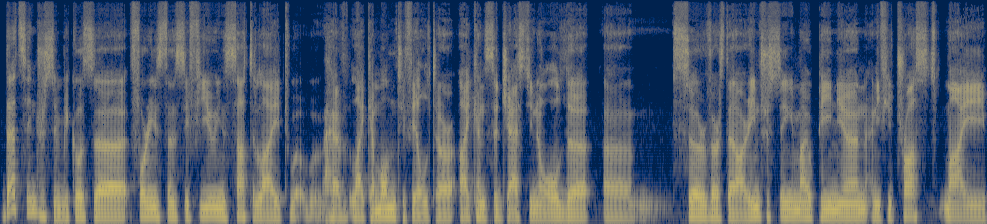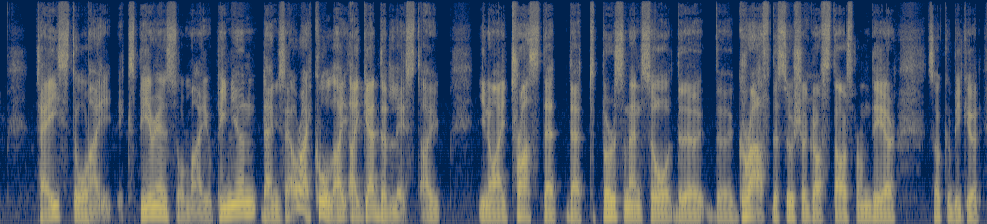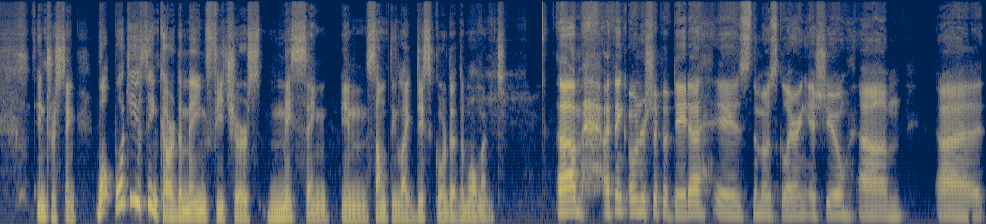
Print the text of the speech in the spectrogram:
That's interesting because, uh, for instance, if you in satellite have like a Monty filter, I can suggest you know all the um, servers that are interesting in my opinion, and if you trust my taste or my experience or my opinion, then you say, all right, cool, I, I get that list. I you know i trust that that person and so the the graph the social graph starts from there. So it could be good. Interesting. What what do you think are the main features missing in something like discord at the moment? Um, i think ownership of data is the most glaring issue. Um, uh,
